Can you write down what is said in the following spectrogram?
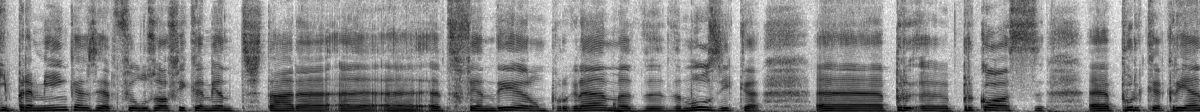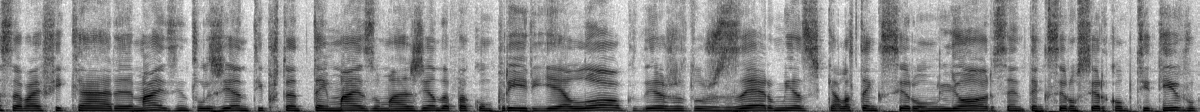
e para mim, quer dizer, filosoficamente estar a, a, a defender um programa de, de música uh, pre, uh, precoce uh, porque a criança vai ficar mais inteligente e, portanto, tem mais uma agenda para cumprir e é logo desde os zero meses que ela tem que ser o melhor, tem que ser um ser competitivo,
